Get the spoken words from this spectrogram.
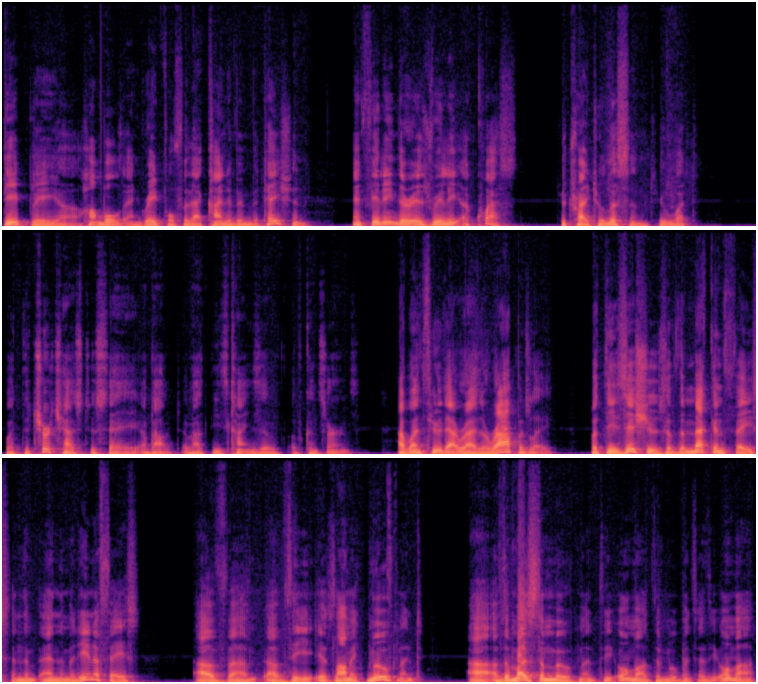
deeply uh, humbled and grateful for that kind of invitation, and feeling there is really a quest to try to listen to what, what the church has to say about, about these kinds of, of concerns. I went through that rather rapidly, but these issues of the Meccan face and the, and the Medina face of, um, of the Islamic movement, uh, of the Muslim movement, the Ummah, the movements of the Ummah,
